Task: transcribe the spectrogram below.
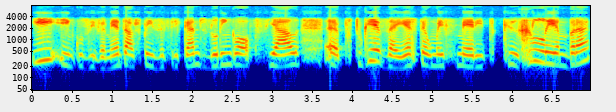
e, inclusivamente, aos países africanos de língua oficial uh, portuguesa. Esta é uma efeméride que relembra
